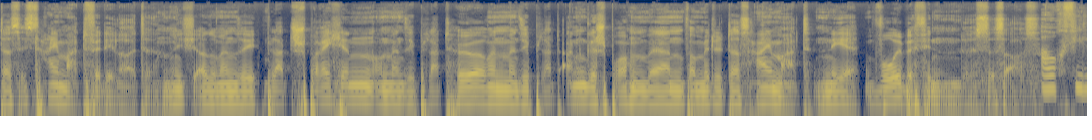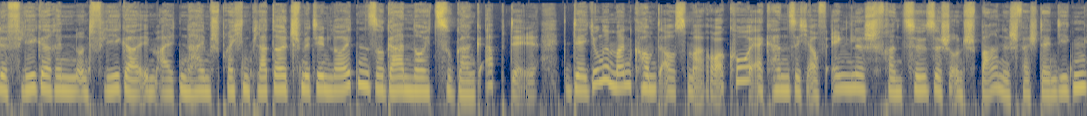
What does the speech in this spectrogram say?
Das ist Heimat für die Leute. Nicht? Also wenn sie platt sprechen und wenn sie platt hören, wenn sie platt angesprochen werden, vermittelt das Heimat, Nähe, Wohlbefinden löst es aus. Auch viele Pflegerinnen und Pfleger im Altenheim sprechen Plattdeutsch mit den Leuten, sogar Neuzugang Abdel. Der junge Mann kommt aus Marokko, er kann sich auf Englisch, Französisch und Spanisch verständigen.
